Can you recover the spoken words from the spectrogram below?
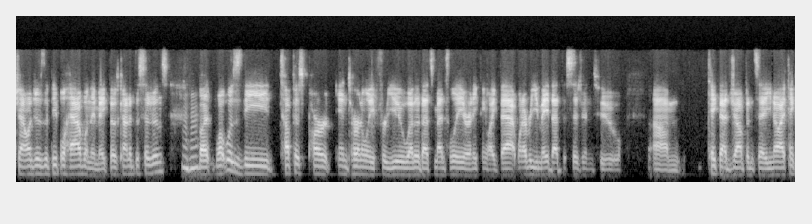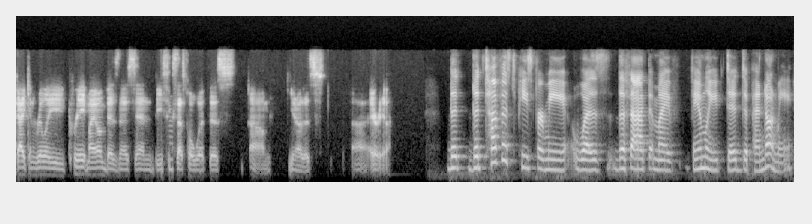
challenges that people have when they make those kind of decisions. Mm-hmm. But what was the toughest part internally for you, whether that's mentally or anything like that, whenever you made that decision to um, take that jump and say, you know, I think I can really create my own business and be mm-hmm. successful with this, um, you know, this uh, area. The the toughest piece for me was the fact that my family did depend on me.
